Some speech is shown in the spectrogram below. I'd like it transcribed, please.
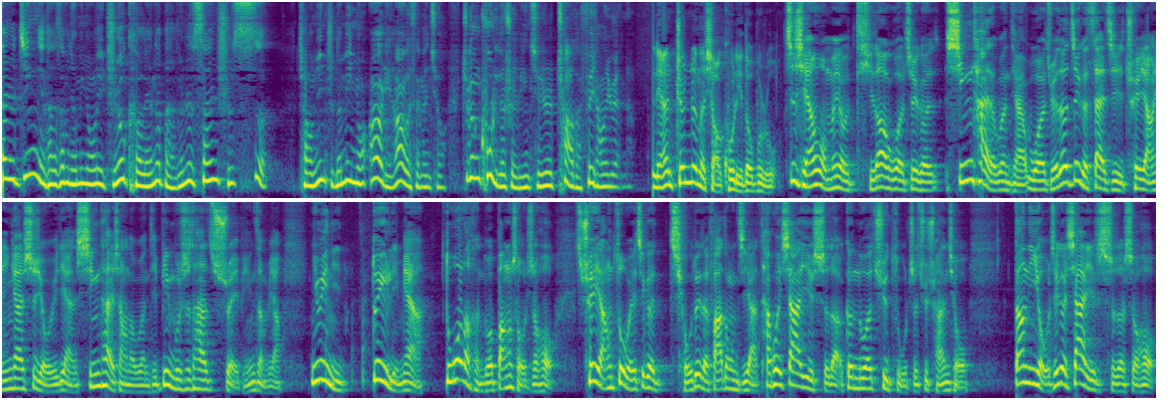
但是今年他的三分球命中率只有可怜的百分之三十四，场均只能命中二点二个三分球，这跟库里的水平其实差的非常的远的。连真正的小库里都不如。之前我们有提到过这个心态的问题啊，我觉得这个赛季吹杨应该是有一点心态上的问题，并不是他水平怎么样。因为你队里面啊，多了很多帮手之后，吹杨作为这个球队的发动机啊，他会下意识的更多去组织、去传球。当你有这个下意识的时候，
